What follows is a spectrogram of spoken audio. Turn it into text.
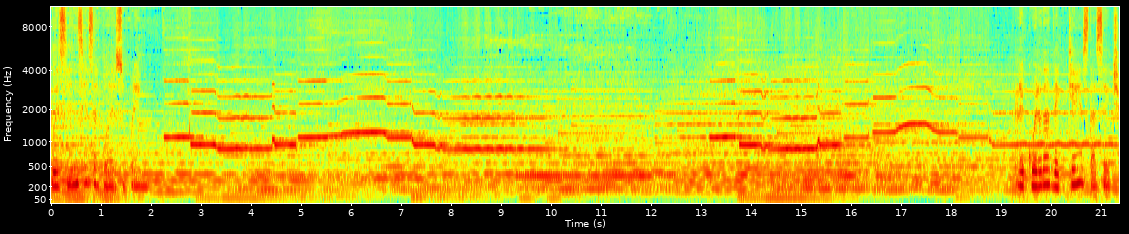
Tu esencia es el poder supremo. Recuerda de qué estás hecho.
